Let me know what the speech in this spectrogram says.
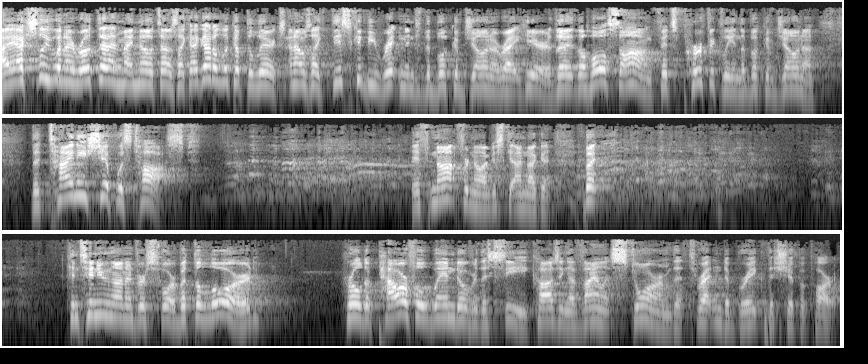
I actually, when I wrote that in my notes, I was like, I got to look up the lyrics. And I was like, this could be written into the book of Jonah right here. The, the whole song fits perfectly in the book of Jonah. The tiny ship was tossed. if not for, no, I'm just, I'm not to. But continuing on in verse 4, but the Lord hurled a powerful wind over the sea, causing a violent storm that threatened to break the ship apart.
